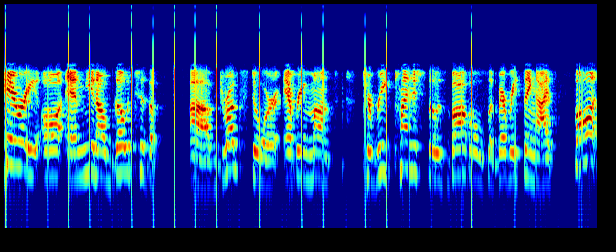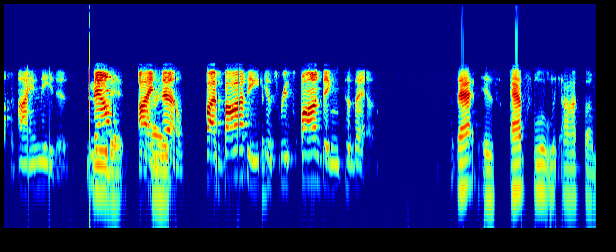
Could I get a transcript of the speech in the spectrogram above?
carry all and you know go to the uh, drugstore every month to replenish those bottles of everything I thought I needed. Now Needed, I right. know my body is responding to that. That is absolutely awesome.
